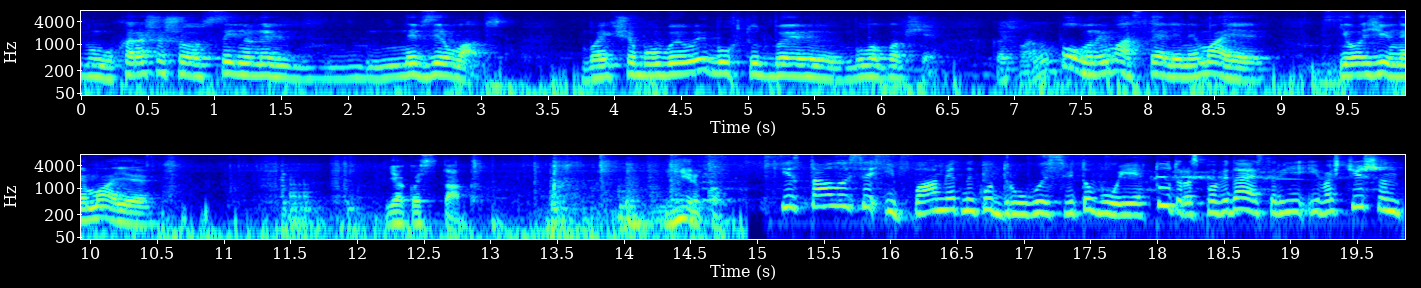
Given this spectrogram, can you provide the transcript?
Ну, хорошо, що сильно не, не взірвався. Бо якщо був би вибух, тут би було б взагалі кошмар. Ну, полу нема, стелі немає, стілажів немає. Якось так. Гірко. Дісталося і пам'ятнику Другої світової. Тут розповідає Сергій Іващишин,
